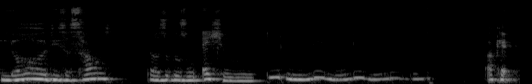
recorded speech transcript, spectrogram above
Lol, dieser Sound. Da war sogar so ein Echo. So. Okay.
